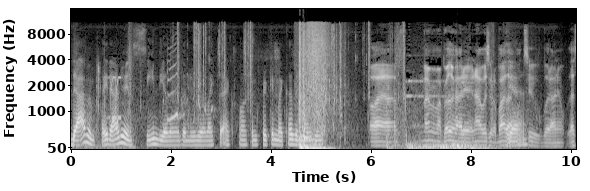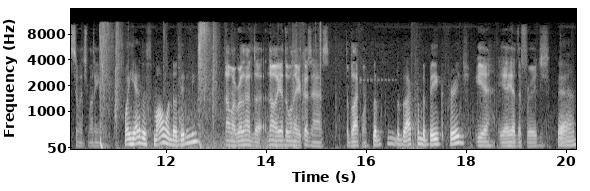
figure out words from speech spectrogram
Yeah, I haven't played it. I haven't even seen the other, the new, the, like the Xbox. And freaking my cousin. Oh, I uh, remember my brother had it, and I was gonna buy that Yeah. one too, but I don't. That's too much money. Wait, he had the small one though, didn't he? No, my brother had the. No, he had the one that your cousin has, the black one. The the black one, the big fridge. Yeah, yeah, he had the fridge. Yeah.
